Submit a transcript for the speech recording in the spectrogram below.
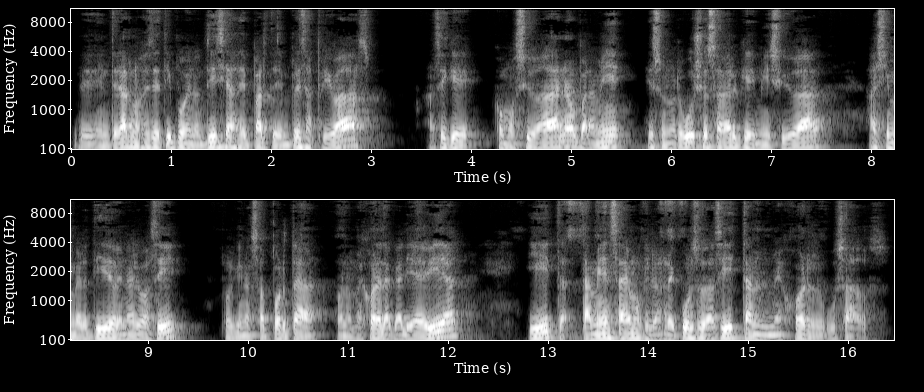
de enterarnos de este tipo de noticias de parte de empresas privadas. Así que como ciudadano, para mí es un orgullo saber que mi ciudad haya invertido en algo así, porque nos aporta o nos mejora la calidad de vida y también sabemos que los recursos así están mejor usados.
